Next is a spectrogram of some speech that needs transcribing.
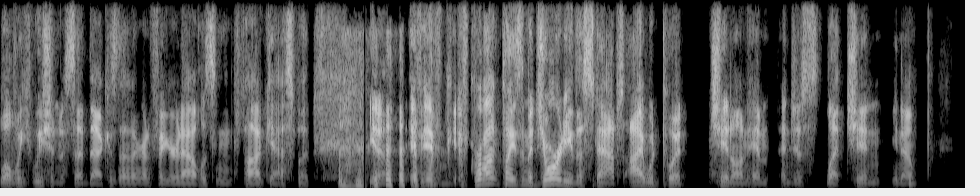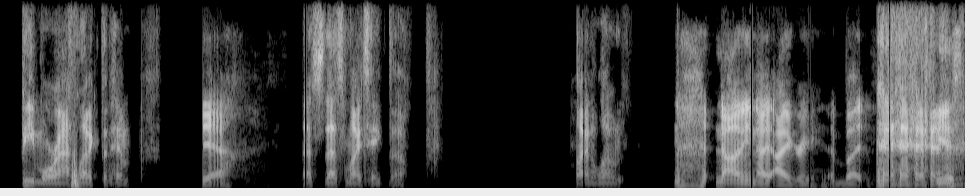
well, we, we shouldn't have said that because then they're going to figure it out listening to the podcast. But you know, if, if if Gronk plays the majority of the snaps, I would put Chinn on him and just let Chinn, you know, be more athletic than him. yeah. That's that's my take though. Mine alone. no, I mean I, I agree, but he is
